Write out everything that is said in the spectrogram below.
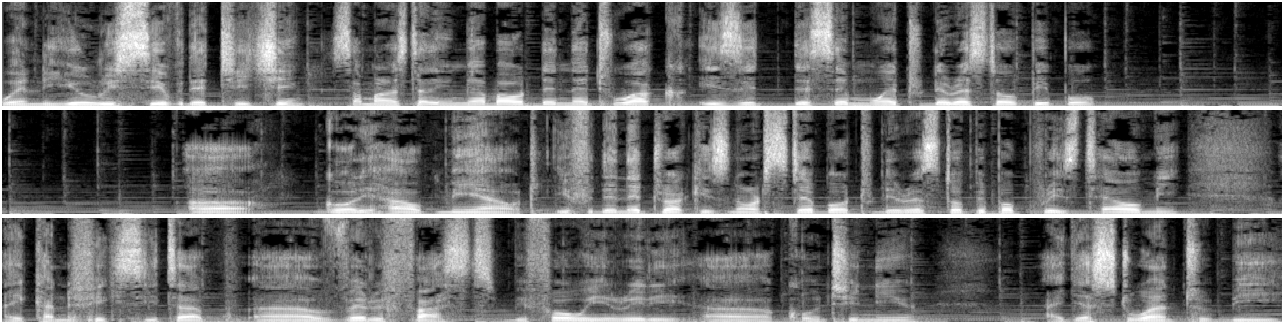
When you receive the teaching, someone is telling me about the network. Is it the same way to the rest of people? Ah, God help me out. If the network is not stable to the rest of people, please tell me. I can fix it up uh, very fast before we really uh, continue. I just want to be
